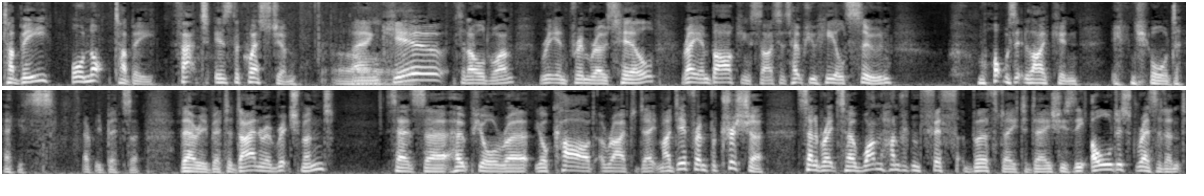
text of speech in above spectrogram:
Tubby or not tubby? Fat is the question. Thank you. It's an old one. Ree in Primrose Hill. Ray in Barkingside says, hope you heal soon. What was it like in, in your days? Very bitter. Very bitter. Diana in Richmond says, uh, hope your, uh, your card arrived today. My dear friend Patricia celebrates her 105th birthday today. She's the oldest resident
